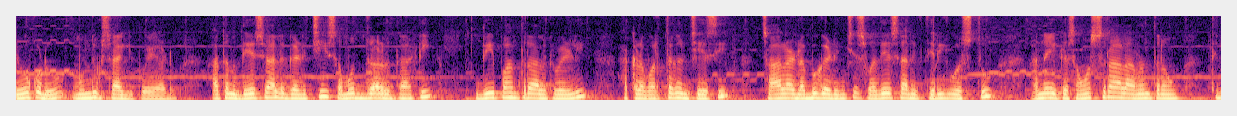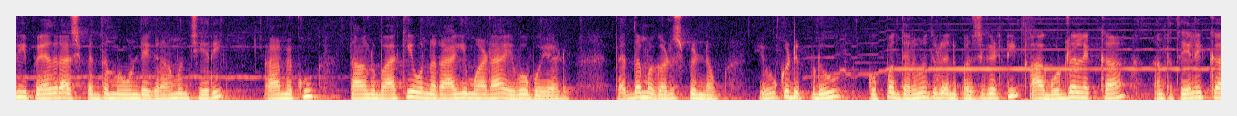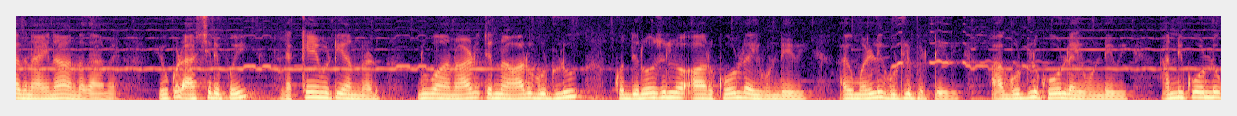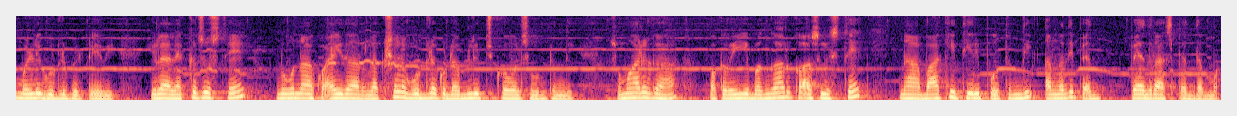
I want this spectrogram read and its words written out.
యువకుడు ముందుకు సాగిపోయాడు. అతను దేశాలు గడిచి సముద్రాలు దాటి ద్వీపాంతరాలకు వెళ్ళి అక్కడ వర్తకం చేసి చాలా డబ్బు గడించి స్వదేశానికి తిరిగి వస్తూ అనేక సంవత్సరాల అనంతరం తిరిగి పేదరాశి పెద్దమ్మ ఉండే గ్రామం చేరి ఆమెకు తాను బాకీ ఉన్న రాగి మాడ ఇవ్వబోయాడు. పెద్దమ్మ గడుసుపిండం యువకుడిప్పుడు గొప్ప ధనవంతుడని పసిగట్టి ఆ గుడ్ల లెక్క అంత తేలిక కాదు నాయనా అన్నది ఆమె. యువకుడు ఆశ్చర్యపోయి లెక్క ఏమిటి అన్నాడు. నువ్వు ఆనాడు తిన్న ఆరు గుడ్లు కొద్ది రోజుల్లో ఆరు కోళ్ళు అయి ఉండేవి. అవి మళ్ళీ గుడ్లు పెట్టేవి. ఆ గుడ్లు కోళ్ళు అయి ఉండేవి. అన్ని కోళ్ళు మళ్ళీ గుడ్లు పెట్టేవి. ఇలా లెక్క చూస్తే నువ్వు నాకు ఐదారు లక్షల గుడ్లకు డబ్బులు ఇచ్చుకోవాల్సి ఉంటుంది. సుమారుగా ఒక వెయ్యి బంగారు కాసులు ఇస్తే నా బాకీ తీరిపోతుంది అన్నది పెద్ద పేదరాశి పెద్దమ్మ.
